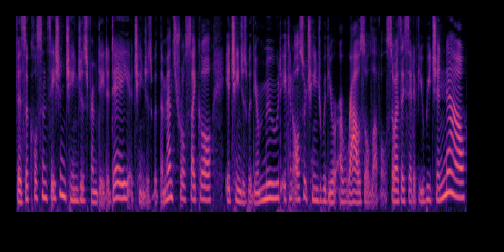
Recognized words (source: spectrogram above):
physical sensation changes from day to day. It changes with the menstrual cycle. It changes with your mood. It can also change with your arousal level. So, as I said, if you reach in now,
